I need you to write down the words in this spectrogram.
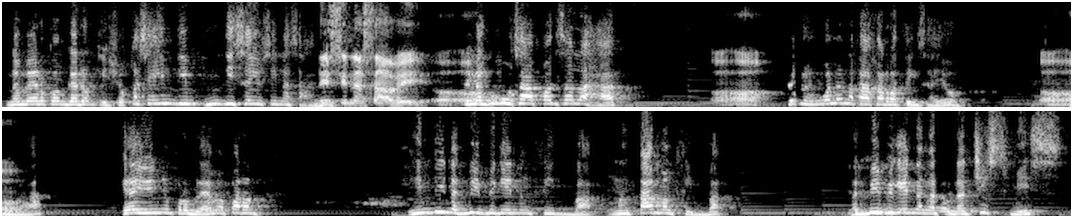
na meron kang ganong issue kasi hindi hindi sa'yo sinasabi. hindi sinasabi oo Pinag-uusapan sa lahat, oo pero wala nakakarating sa'yo. oo Di ba? Kaya yun yung problema. Parang hindi nagbibigay ng feedback, ng tamang feedback. Nagbibigay ng ano, ng chismis.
